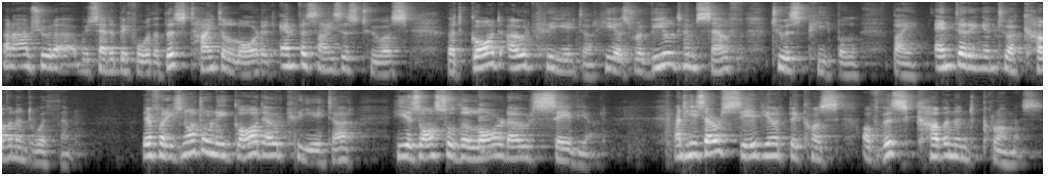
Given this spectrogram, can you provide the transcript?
And I'm sure uh, we've said it before that this title, Lord, it emphasizes to us that God, our Creator, He has revealed Himself to His people by entering into a covenant with them. Therefore, He's not only God, our Creator, He is also the Lord, our Saviour. And He's our Saviour because of this covenant promise.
